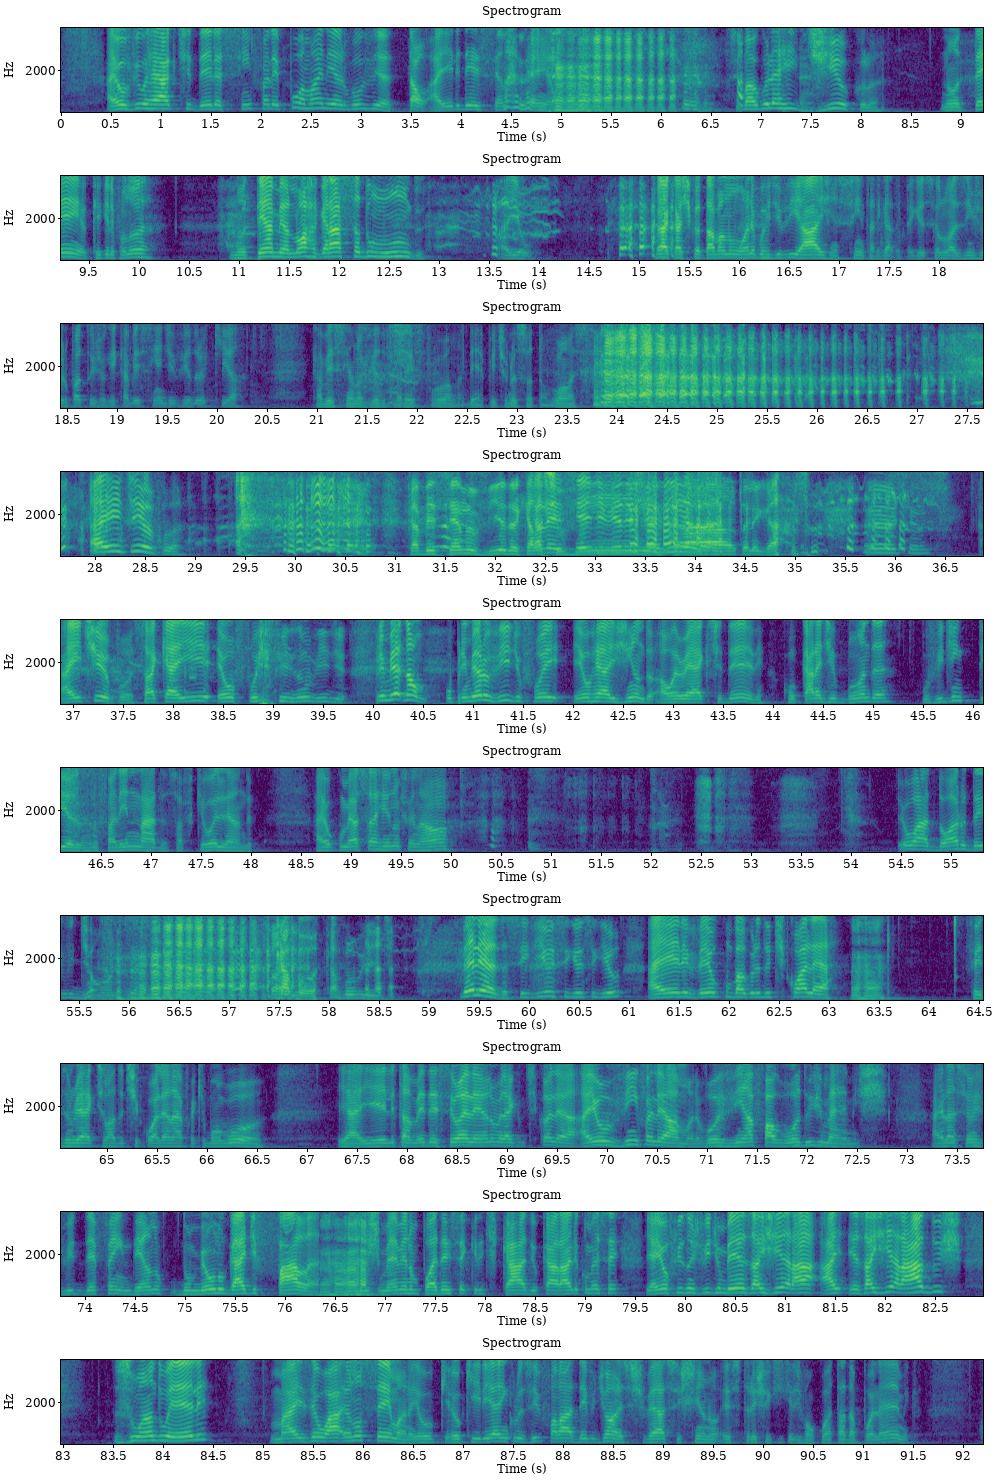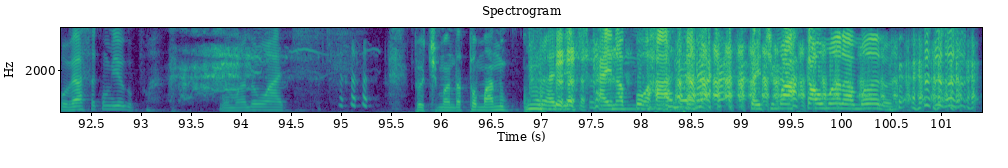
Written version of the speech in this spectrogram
Aí eu vi o react dele assim e falei, pô, maneiro, vou ver. Tal. Aí ele descendo a lenha. Esse bagulho é ridículo. Não tem. O que, que ele falou? Não tem a menor graça do mundo. Aí eu. Braca, acho que eu tava num ônibus de viagem, assim, tá ligado? Eu peguei o celularzinho, juro pra tu, joguei cabecinha de vidro aqui, ó. Cabecinha no vidro, falei, pô, mas de repente eu não sou tão bom assim. Aí, tipo. Cabecinha no vidro, aquela Cabecinha chuvinha. de vidro e chuvinha, mano. tô ligado. Aí, tipo, só que aí eu fui e fiz um vídeo. Primeiro, não, o primeiro vídeo foi eu reagindo ao react dele com cara de bunda o vídeo inteiro. Eu não falei nada, só fiquei olhando. Aí eu começo a rir no final. Eu adoro David Jones. Acabou. isso, acabou o vídeo. Beleza, seguiu, seguiu, seguiu. Aí ele veio com o bagulho do Ticolé Aham. fez um react lá do Ticolé na época que bombou. E aí ele também desceu a lenha no moleque do Ticolé. Aí eu vim e falei, ah, mano, eu vou vir a favor dos memes. Aí lancei uns vídeos defendendo do meu lugar de fala. Os memes não podem ser criticados. E o caralho, comecei. E aí eu fiz uns vídeos meio exagera... a- exagerados, zoando ele. Mas eu, eu não sei, mano. Eu, eu queria, inclusive, falar, David Jones, se estiver assistindo esse trecho aqui que eles vão cortar da polêmica, conversa comigo, pô. Me manda um WhatsApp. Pra eu te mandar tomar no cu. A gente cair na porrada. pra gente marcar o mano a mano.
